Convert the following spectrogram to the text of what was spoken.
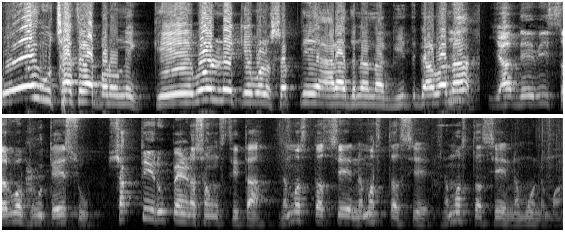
કોઈ ઉછાથળાપણું નહીં. કેવળ ને કેવળ શક્તિ આરાધનાના ગીત ગાવાના. યા દેવી સર્વભૂતેશુ શક્તિ રૂપેણ સંસ્થિતા. નમસ્તસ્ય નમસ્તસ્ય નમસ્તસ્ય નમો નમઃ.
